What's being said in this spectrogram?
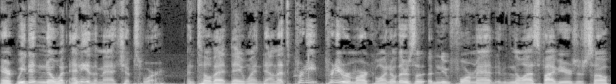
Eric, we didn't know what any of the matchups were until that day went down. That's pretty pretty remarkable. I know there's a, a new format in the last five years or so,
